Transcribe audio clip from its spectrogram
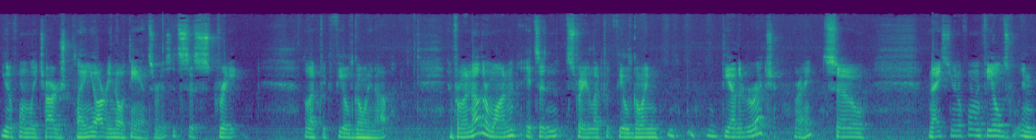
uniformly charged plane, you already know what the answer is. It's a straight electric field going up. And from another one, it's a straight electric field going the other direction, right? So nice uniform fields in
